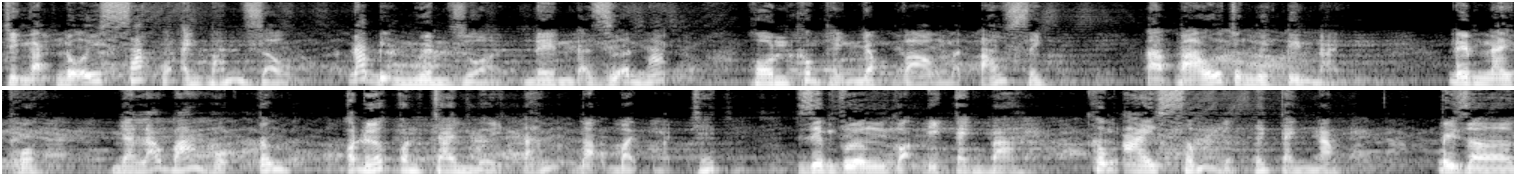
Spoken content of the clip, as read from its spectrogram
chỉ ngặt nỗi xác của anh bán dầu đã bị nguyên rủa nên đã giữa nát, hồn không thể nhập vào mà tái sinh. Ta báo cho người tin này, đêm nay thôi, nhà lão bá hộ tâm có đứa con trai 18 bạo bệnh mà chết. Diêm Vương gọi đi canh ba, không ai sống được tới canh năm. Bây giờ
